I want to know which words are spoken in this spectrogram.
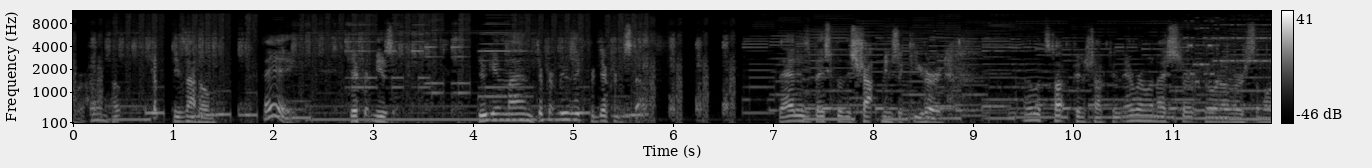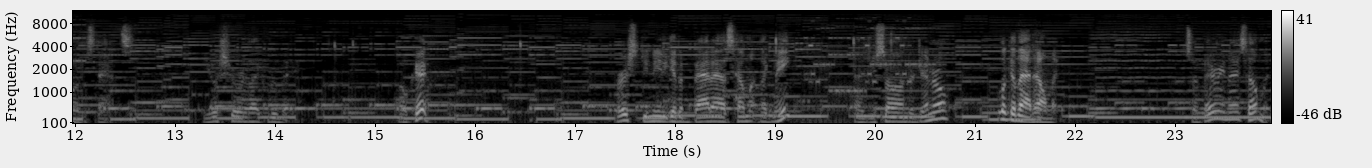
Oh, he's not home. Hey, different music. Do game mind different music for different stuff. That is basically the shop music you heard. Well, let's talk, finish talking to everyone. I start going over some of the stats. You sure like Lube. Okay. First, you need to get a badass helmet like me, as you saw under General. Look at that helmet. It's a very nice helmet.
